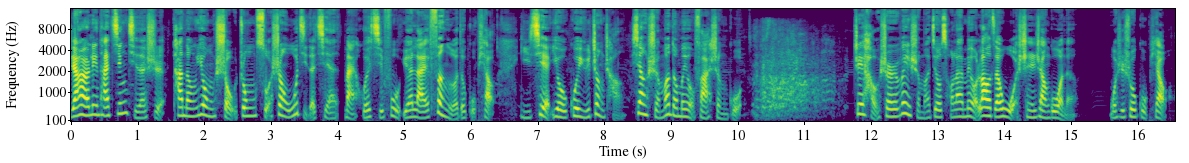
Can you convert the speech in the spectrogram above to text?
然而令他惊奇的是，他能用手中所剩无几的钱买回其父原来份额的股票，一切又归于正常，像什么都没有发生过。这好事儿为什么就从来没有落在我身上过呢？我是说股票。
